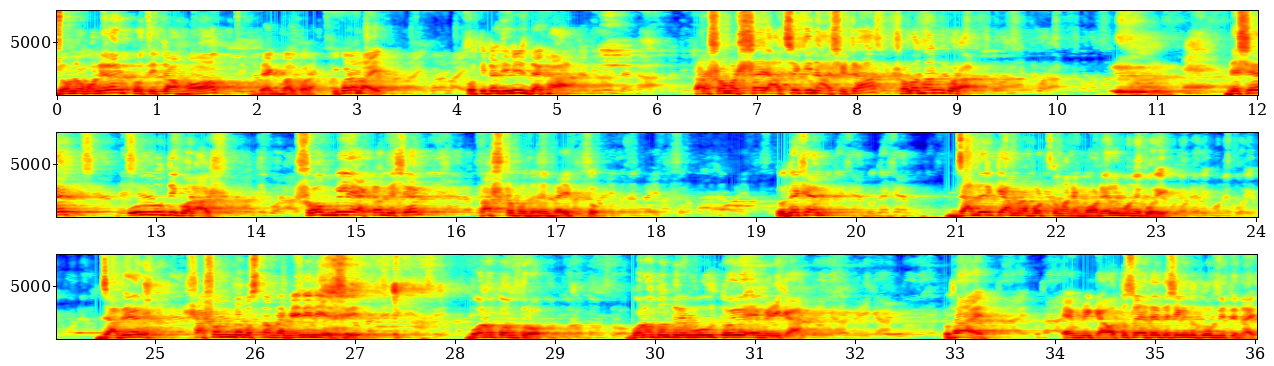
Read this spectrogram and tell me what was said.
জনগণের প্রতিটা হক দেখভাল করা। কি করা ভাই? প্রতিটা জিনিস দেখা। তারা সমস্যায় আছে কিনা সেটা সমাধান করা। দেশের উন্নতি করা। সব মিলে একটা দেশের রাষ্ট্রপ্রধানের দায়িত্ব। তো দেখেন, যাদেরকে আমরা বর্তমানে মডেল মনে করি, যাদের শাসন ব্যবস্থা আমরা মেনে নিয়েছি, গণতন্ত্র, গণতন্ত্রের মূল তৈরি আমেরিকা। কোথায়? আমেরিকা। অথচ এদের দেশে কিন্তু দুর্নীতি নাই।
